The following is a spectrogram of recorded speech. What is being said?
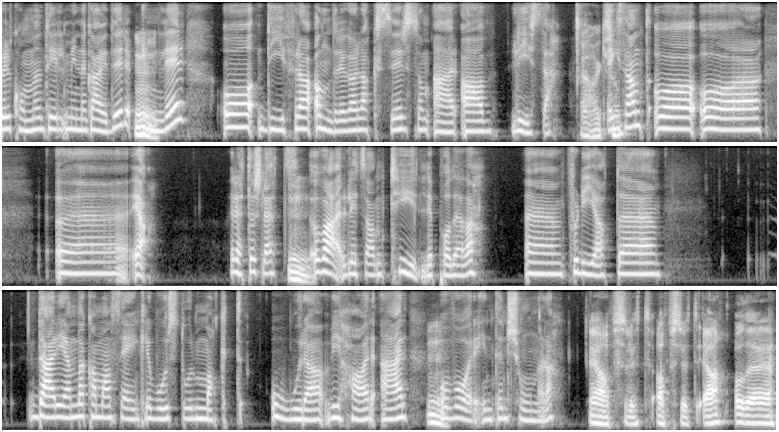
velkommen til mine guider, Mm. engler, og de fra andre galakser som er av lyset. Ja, ikke Ikke sant? sant? Og, og øh, ja. Rett og slett. Mm. Å være litt sånn tydelig på det, da. Uh, fordi at uh, Der igjen, da kan man se egentlig hvor stor makt orda vi har, er, Mm. og våre intensjoner, da. Ja, absolutt. absolutt, ja. Og det,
